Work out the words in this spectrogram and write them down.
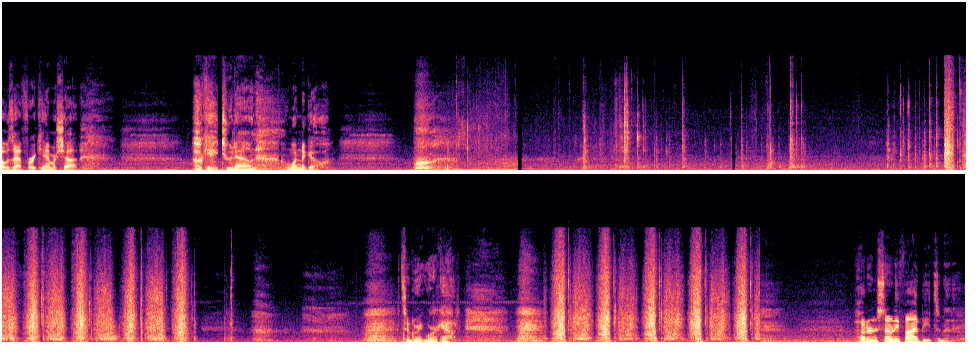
How was that for a camera shot? Okay, two down, one to go. It's a great workout. 175 beats a minute.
